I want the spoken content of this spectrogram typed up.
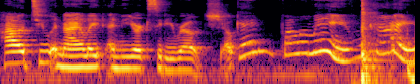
how to annihilate a new york city roach okay follow me okay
